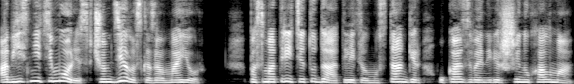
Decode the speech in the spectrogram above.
«Объясните, Морис, в чем дело?» — сказал майор. «Посмотрите туда», — ответил мустангер, указывая на вершину холма.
